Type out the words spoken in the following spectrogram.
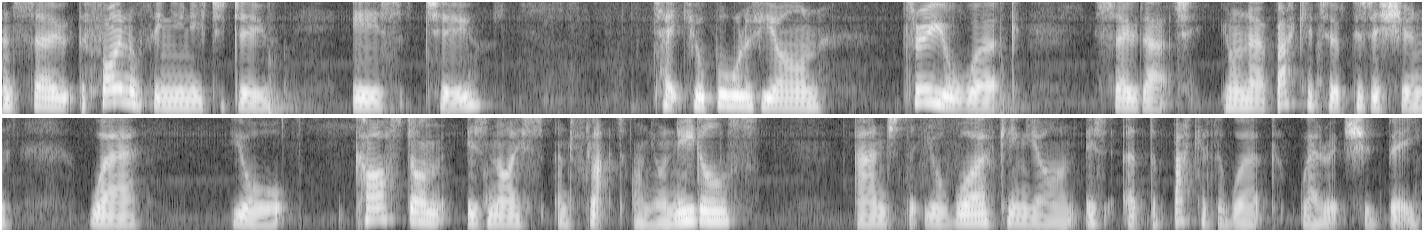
and so the final thing you need to do is to take your ball of yarn through your work so that you're now back into a position where your cast on is nice and flat on your needles and that your working yarn is at the back of the work where it should be.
